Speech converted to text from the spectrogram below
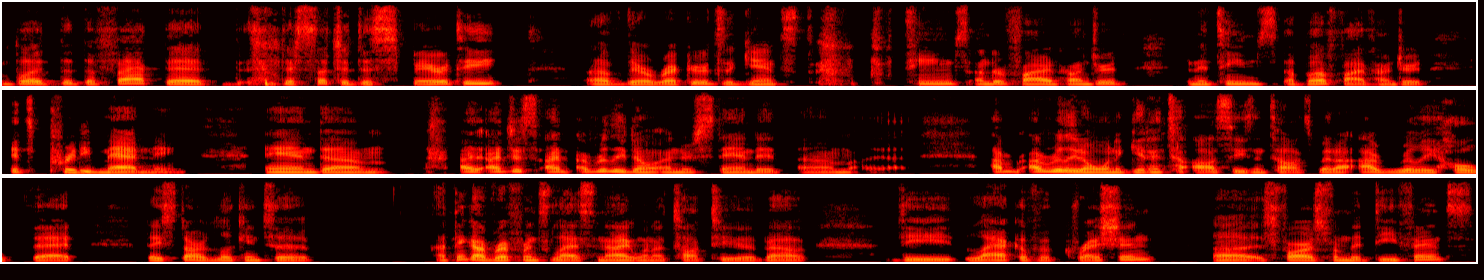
but the the fact that there's such a disparity of their records against teams under 500 and the teams above 500, it's pretty maddening, and um, I, I just I, I really don't understand it. Um, I, I really don't want to get into off season talks, but I, I really hope that they start looking to. I think I referenced last night when I talked to you about the lack of aggression uh, as far as from the defense.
